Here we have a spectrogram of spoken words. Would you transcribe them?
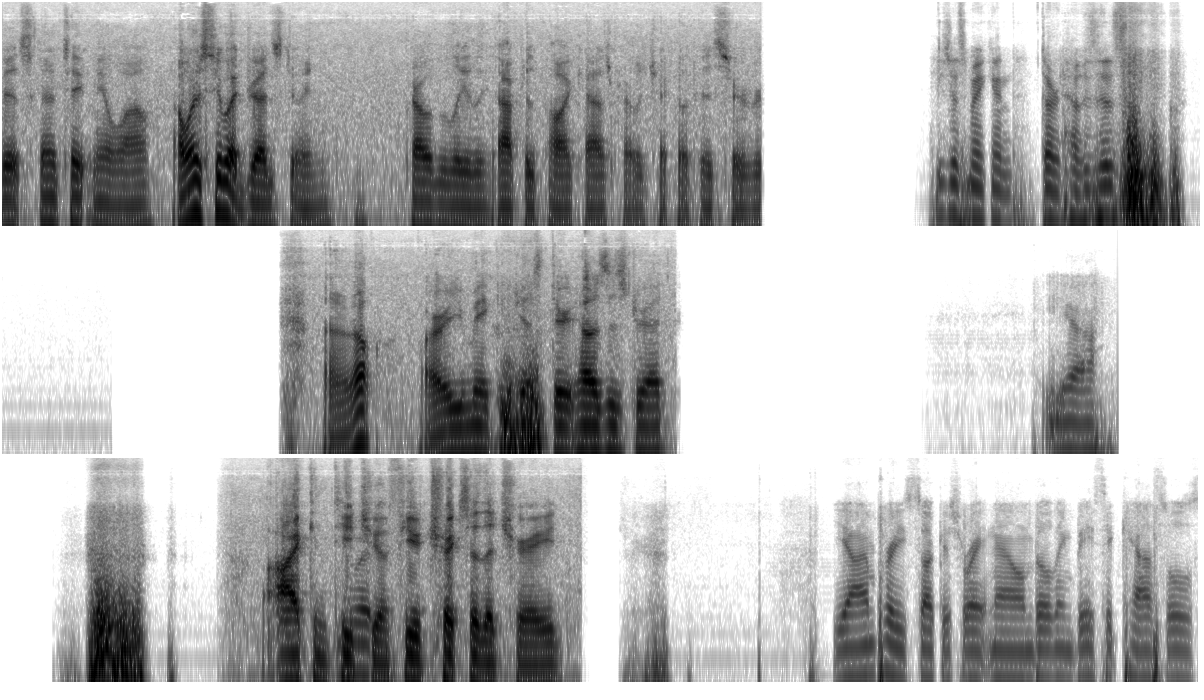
it's gonna take me a while. I want to see what Dread's doing. Probably after the podcast, probably check out his server. He's just making dirt houses. I don't know. Are you making just dirt houses, Dread? Yeah. I can teach What- you a few tricks of the trade. Yeah, I'm pretty suckish right now. I'm building basic castles.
